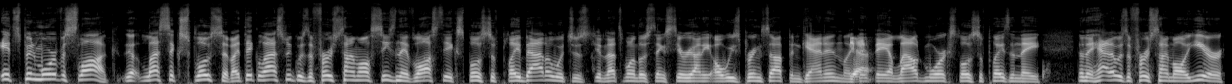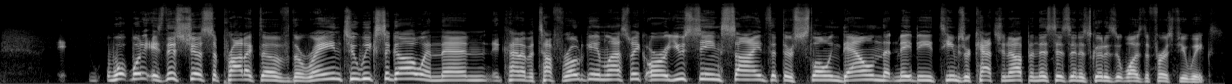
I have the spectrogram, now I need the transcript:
It's been more of a slog, uh, less explosive. I think last week was the first time all season they've lost the explosive play battle, which is you know that's one of those things Sirianni always brings up and Gannon. Like Yeah. they, they allowed more explosive plays than they than they had. It was the first time all year. What what is this just a product of the rain two weeks ago and then kind of a tough road game last week, or are you seeing signs that they're slowing down, that maybe teams are catching up, and this isn't as good as it was the first few weeks?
